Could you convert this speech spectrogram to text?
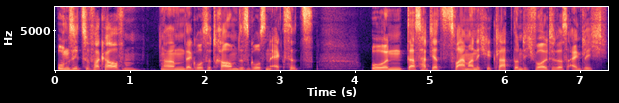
um sie zu verkaufen. Ähm, der große Traum des mhm. großen Exits. Und das hat jetzt zweimal nicht geklappt und ich wollte das eigentlich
